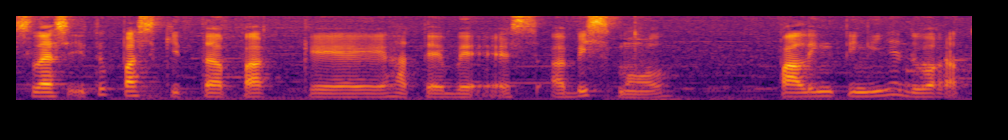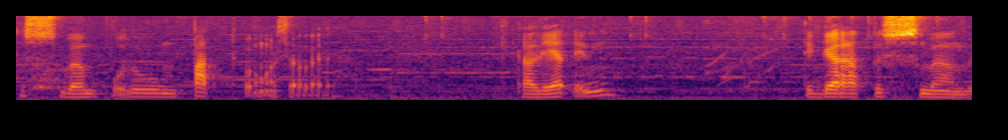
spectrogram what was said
Slash itu pas kita pakai HTBS abysmal paling tingginya 294 kalau nggak salah ya. Kita lihat ini 319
